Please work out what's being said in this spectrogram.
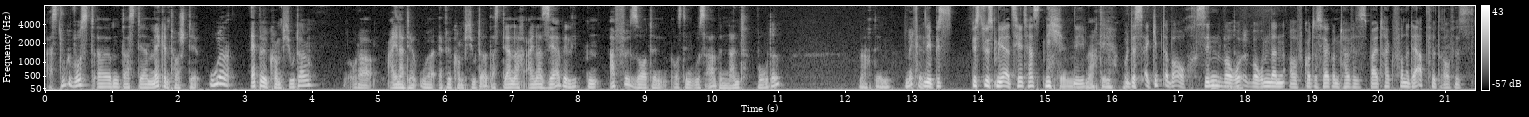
Hast du gewusst, ähm, dass der Macintosh, der Ur-Apple-Computer oder einer der Ur-Apple-Computer, dass der nach einer sehr beliebten Apfelsorte aus den USA benannt wurde? Nach dem Macintosh. Nee, bis, bis du es mir erzählt hast, nicht. Nach dem, nee. nach dem und das ergibt aber auch Sinn, warum, warum dann auf Gottes Werk und Teufels Beitrag vorne der Apfel drauf ist,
